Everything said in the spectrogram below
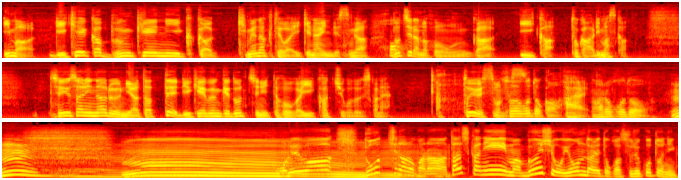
今理系か文系に行くか決めなくてはいけないんですがどちらの方がいいかとかありますか？声優さんになるにあたって理系文系どっちに行った方がいいかっていうことですかねという質問です。そういうことか、はい。なるほど。うん。うーん。これはどっちなのかな？確かにまあ文章を読んだりとかすることに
